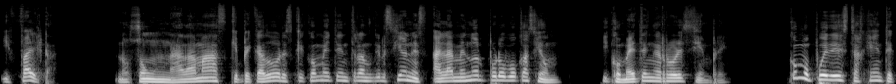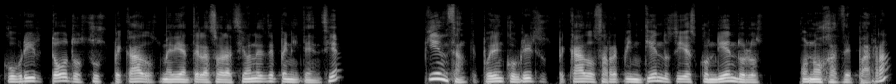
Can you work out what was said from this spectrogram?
y faltas. No son nada más que pecadores que cometen transgresiones a la menor provocación y cometen errores siempre. ¿Cómo puede esta gente cubrir todos sus pecados mediante las oraciones de penitencia? ¿Piensan que pueden cubrir sus pecados arrepintiéndose y escondiéndolos con hojas de parra?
